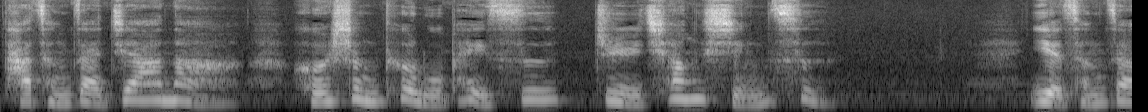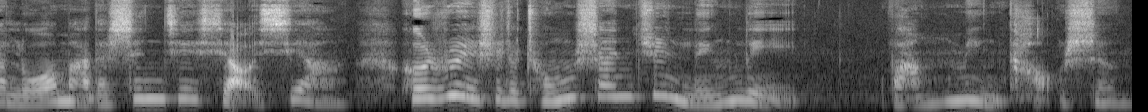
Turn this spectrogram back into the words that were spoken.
他曾在加纳和圣特鲁佩斯举枪行刺，也曾在罗马的深街小巷和瑞士的崇山峻岭里亡命逃生。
